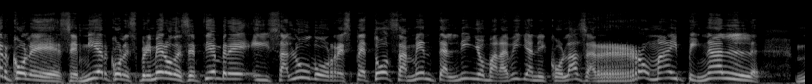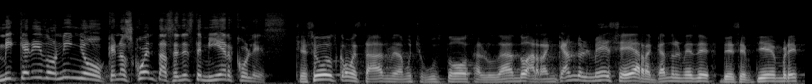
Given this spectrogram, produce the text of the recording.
Es miércoles, eh, miércoles primero de septiembre y saludo respetuosamente al niño maravilla Nicolás Romay Pinal. Mi querido niño, ¿qué nos cuentas en este miércoles? Jesús, ¿cómo estás? Me da mucho gusto saludando, arrancando el mes, ¿eh? arrancando el mes de, de septiembre.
